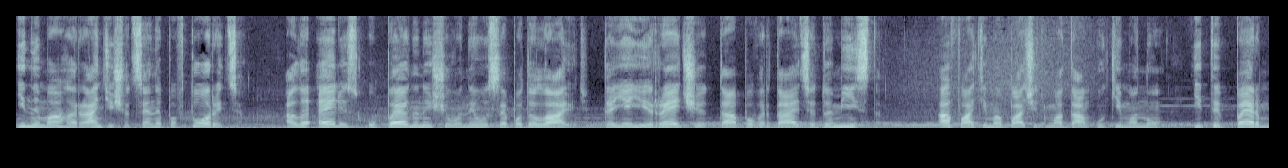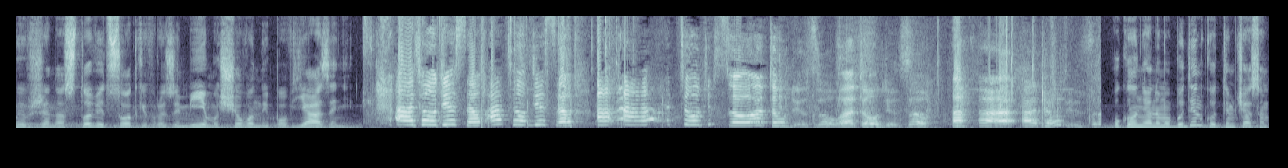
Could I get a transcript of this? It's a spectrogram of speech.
і нема гарантій, що це не повториться. Але Еліс упевнений, що вони усе подолають, дає їй речі та повертається до міста. А Фатіма бачить мадам у кімоно. І тепер ми вже на 100% розуміємо, що вони пов'язані. I told you so, I told you so, I, I, I told you so, I told you so, I told you so, I, I, I told you so. У колоніальному будинку тим часом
